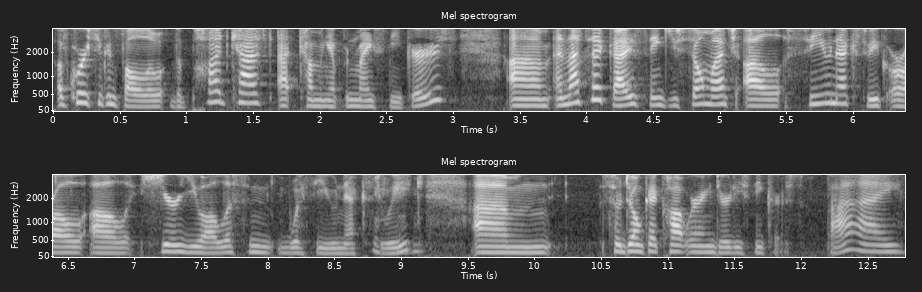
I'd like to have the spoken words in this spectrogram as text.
Of course, you can follow the podcast at Coming Up in My Sneakers. Um, and that's it, guys. Thank you so much. I'll see you next week, or I'll, I'll hear you. I'll listen with you next week. um, so don't get caught wearing dirty sneakers. Bye.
